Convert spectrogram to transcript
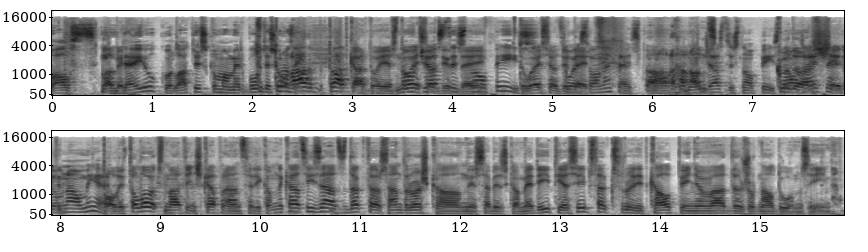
valsts Labi. ideju, kur latviskumam ir būtiski nozīme. Tu atkārtojies, no justice no peace. To es jau dzirdēju. To es vēl neteicu. No, no justice no peace. Nav taisnīguma, nav miera. Politologs Mārtiņš Kaprāns, arī komunikācijas zādes doktors Androšs Kalni ir sabiedriskā mediju tiesības sargs Rudīt Kalpiņa vada žurnāla domzīme.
